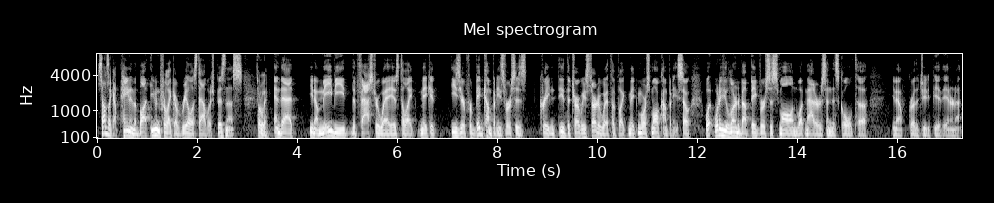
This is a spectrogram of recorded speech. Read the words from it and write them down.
sounds like a pain in the butt, even for like a real established business. Totally. And that, you know, maybe the faster way is to like make it easier for big companies versus creating the chart we started with of like making more small companies. So what, what have you learned about big versus small and what matters in this goal to, you know, grow the GDP of the internet?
